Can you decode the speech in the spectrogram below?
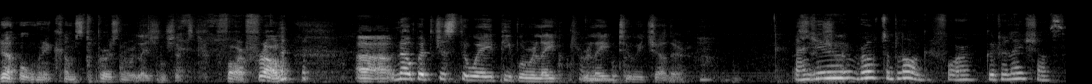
know when it comes to personal relationships. Far from. Uh, no but just the way people relate relate to each other And you wrote a blog for Good Relations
